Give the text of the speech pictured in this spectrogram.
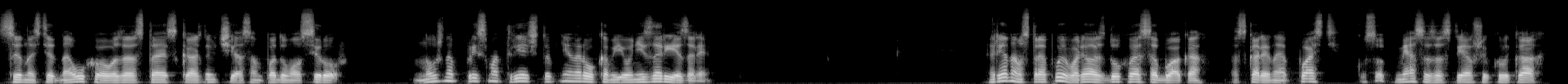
Ценность одноухого возрастает с каждым часом, подумал Серов. Нужно присмотреть, чтоб ненароком его не зарезали. Рядом с тропой валялась дохлая собака, оскаленная пасть, кусок мяса, застрявший в клыках,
